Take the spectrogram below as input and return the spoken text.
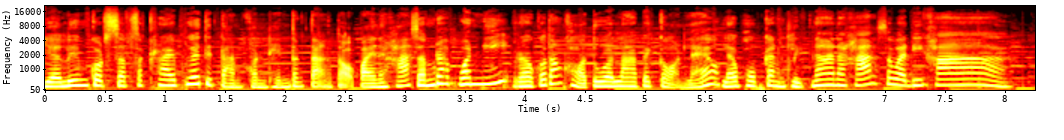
อย่าลืมกด subscribe เพื่อติดตามคอนเทนต์ต่างๆ ต่อไปนะคะสำหรับวันนี้เราก็ต้องขอตัวลาไปก่อนแล้ว แล้วพบกันคลิปหน้านะคะ สวัสดีค่ะ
